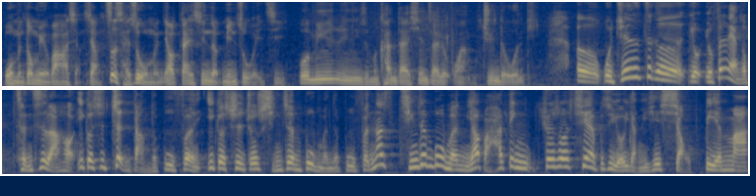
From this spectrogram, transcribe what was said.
我们都没有办法想象，这才是我们要担心的民主危机。不过，明宇，你怎么看待现在的网军的问题？呃，我觉得这个有有分两个层次啦，哈，一个是政党的部分，一个是就是行政部门的部分。那行政部门你要把它定，就是说现在不是有养一些小编吗？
